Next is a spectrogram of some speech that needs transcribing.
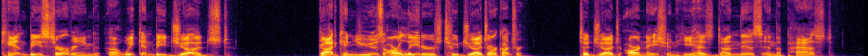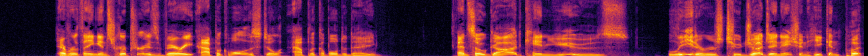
can be serving, uh, we can be judged. God can use our leaders to judge our country to judge our nation. He has done this in the past. Everything in Scripture is very applicable, is still applicable today. And so God can use leaders to judge a nation. He can put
